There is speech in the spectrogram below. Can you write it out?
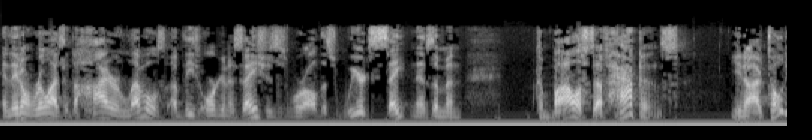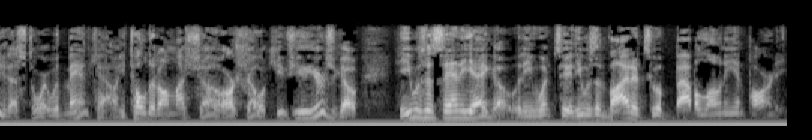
and they don't realize that the higher levels of these organizations is where all this weird Satanism and Kabbalah stuff happens. You know, I've told you that story with Mancow. He told it on my show, our show a few years ago. He was in San Diego and he went to, he was invited to a Babylonian party.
